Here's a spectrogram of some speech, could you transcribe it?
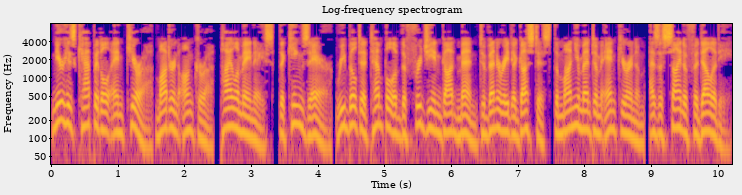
Near his capital Ancyra modern Ankara, Pylaemenes, the king's heir, rebuilt a temple of the Phrygian god Men to venerate Augustus the Monumentum Ancyrinum, as a sign of fidelity.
